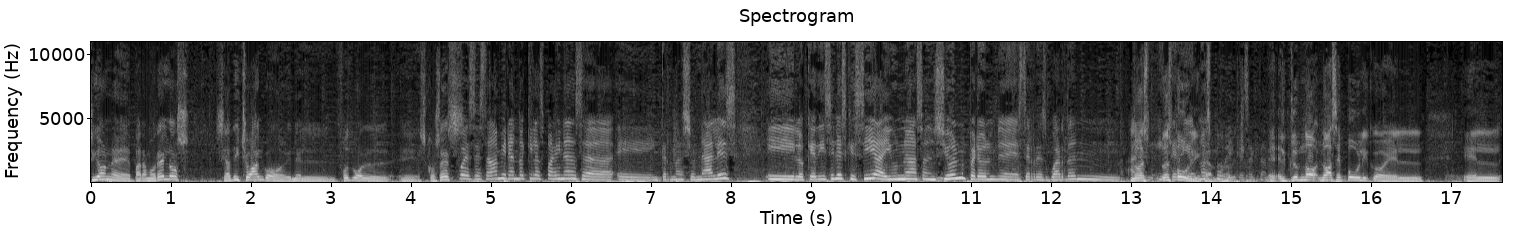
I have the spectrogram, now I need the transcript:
Eh, para Morelos, ¿se ha dicho algo en el fútbol eh, escocés? Pues estaba mirando aquí las páginas eh, eh, internacionales y lo que dicen es que sí, hay una sanción, pero eh, se resguardan... No es, no es pública, No es pública, exactamente. El, el club no, no hace público el, el,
